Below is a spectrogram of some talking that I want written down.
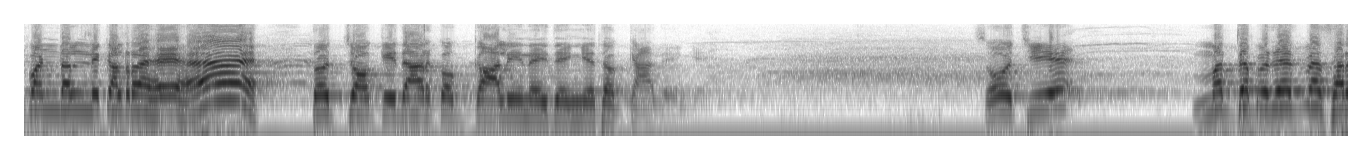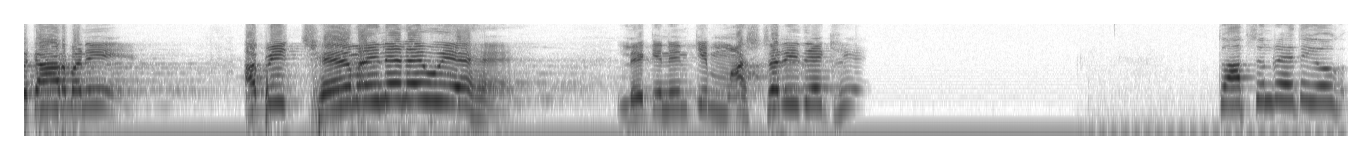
बंडल निकल रहे हैं तो चौकीदार को गाली नहीं देंगे तो क्या देंगे? सोचिए, मध्य प्रदेश में सरकार बनी, अभी छह महीने नहीं हुए हैं। लेकिन इनकी मास्टरी देखिए। तो आप सुन रहे थे योग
